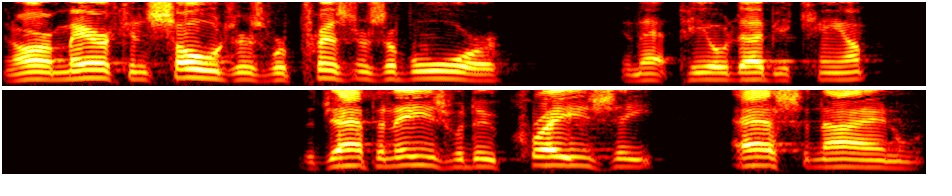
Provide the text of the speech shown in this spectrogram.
And our American soldiers were prisoners of war in that POW camp. The Japanese would do crazy, asinine,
